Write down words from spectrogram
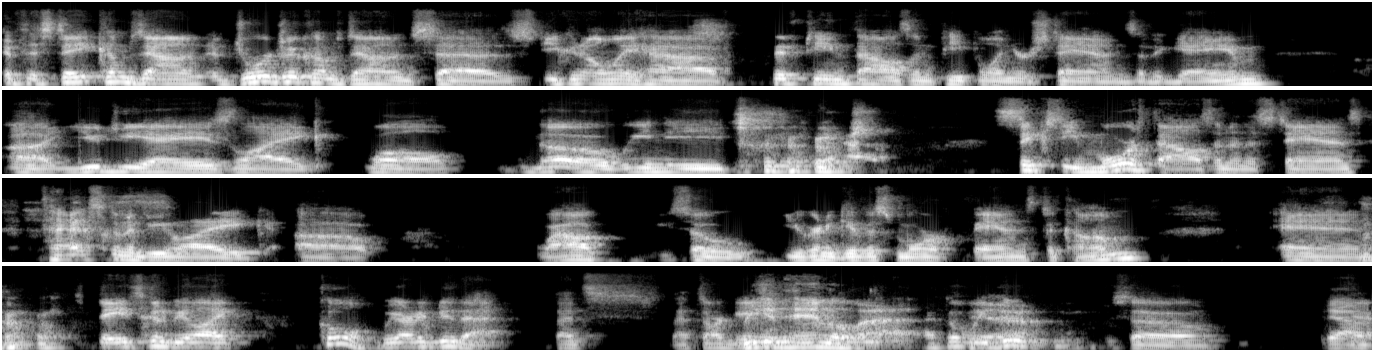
if the state comes down, if Georgia comes down and says you can only have fifteen thousand people in your stands at a game, uh, UGA is like, well, no, we need 60 more thousand in the stands. Tech's going to be like, uh, wow, so you're going to give us more fans to come? And state's going to be like, cool, we already do that. That's that's our game. we can handle that. That's what we Yeah. do. So, Yeah. Yeah.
